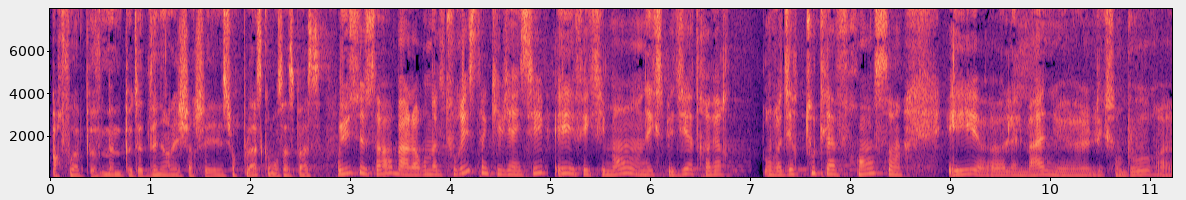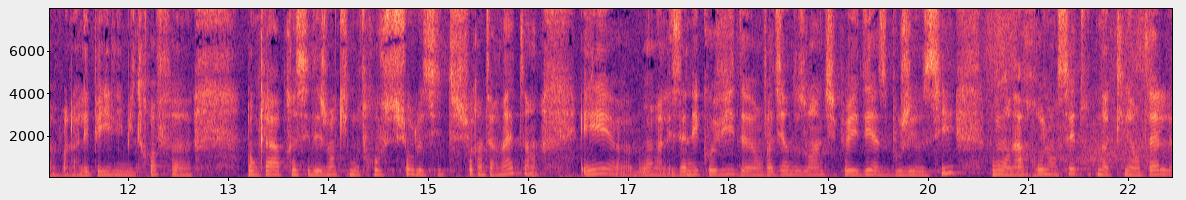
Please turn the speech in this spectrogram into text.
parfois peuvent même peut-être venir les chercher sur place. Comment ça se passe? Oui, c'est ça. Bah, alors on a le touriste hein, qui vient ici et effectivement on expédie à travers on va dire toute la France et euh, l'Allemagne, euh, Luxembourg, euh, voilà les pays limitrophes. Donc là après c'est des gens qui nous trouvent sur le site, sur internet et bon bah, les années Covid, on va dire nous ont un petit peu aidé à se bouger aussi. Où on a relancé toute notre clientèle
